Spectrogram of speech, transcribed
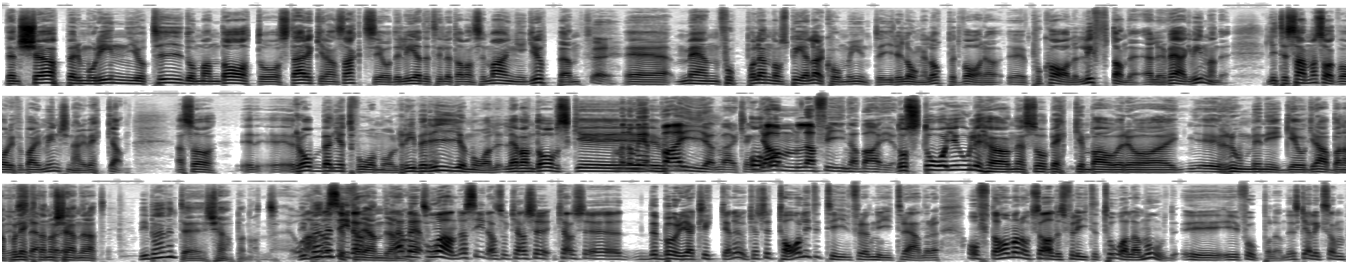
den köper Mourinho tid och mandat och stärker hans aktie och det leder till ett avancemang i gruppen. Eh, men fotbollen de spelar kommer ju inte i det långa loppet vara eh, pokallyftande eller vägvinnande. Lite samma sak var det för Bayern München här i veckan. Alltså, Robben gör två mål, Ribéry gör mål, Lewandowski... Men de är eh, Bayern verkligen, och- och- gamla fina Bayern. då står ju Uli Hoeneß och Beckenbauer och eh, Rummenigge och grabbarna Nu på läktaren och det. känner att vi behöver inte köpa något. Å Vi behöver inte sidan- förändra nej, något. Men, å andra sidan så kanske, kanske det börjar klicka nu, kanske tar lite tid för en ny tränare. Ofta har man också alldeles för lite tålamod i, i fotbollen. Det ska liksom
